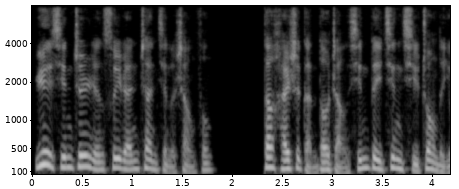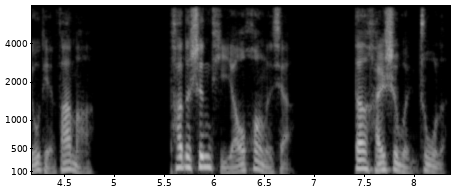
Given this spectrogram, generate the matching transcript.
月心真人虽然占尽了上风，但还是感到掌心被劲气撞得有点发麻。他的身体摇晃了下，但还是稳住了，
